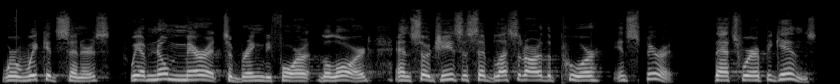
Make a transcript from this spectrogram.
We're wicked sinners. We have no merit to bring before the Lord. And so Jesus said, Blessed are the poor in spirit. That's where it begins.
